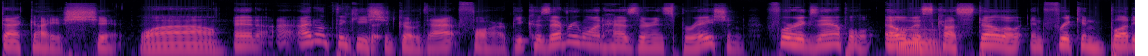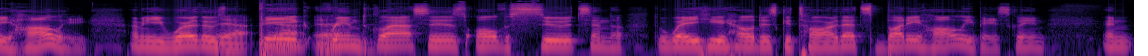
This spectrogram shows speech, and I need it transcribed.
that guy is shit. Wow. And I, I don't think he should go that far because everyone has their inspiration. For example, Elvis Mm. Costello and freaking Buddy Holly. I mean, he wear those Yeah, big yeah, yeah. rimmed glasses, all the suits, and the, the way he held his guitar. That's Buddy Holly, basically. And, and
